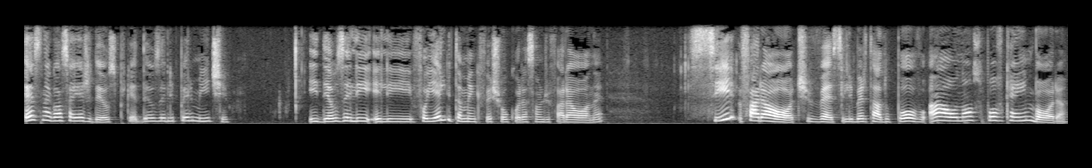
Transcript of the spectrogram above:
esse negócio aí é de Deus, porque Deus ele permite. E Deus ele ele foi ele também que fechou o coração de Faraó, né? Se Faraó tivesse libertado o povo, ah, o nosso povo quer ir embora.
